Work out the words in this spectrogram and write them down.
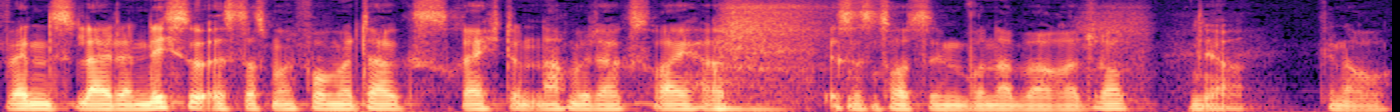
wenn es leider nicht so ist, dass man vormittags recht und nachmittags frei hat, ist es trotzdem ein wunderbarer Job. ja. Genau.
